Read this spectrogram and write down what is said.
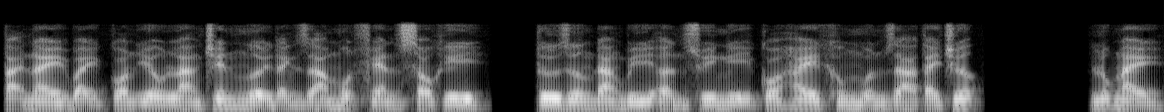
Tại này bảy con yêu lang trên người đánh giá một phen sau khi, từ dương đang bí ẩn suy nghĩ có hay không muốn ra tay trước. Lúc này,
